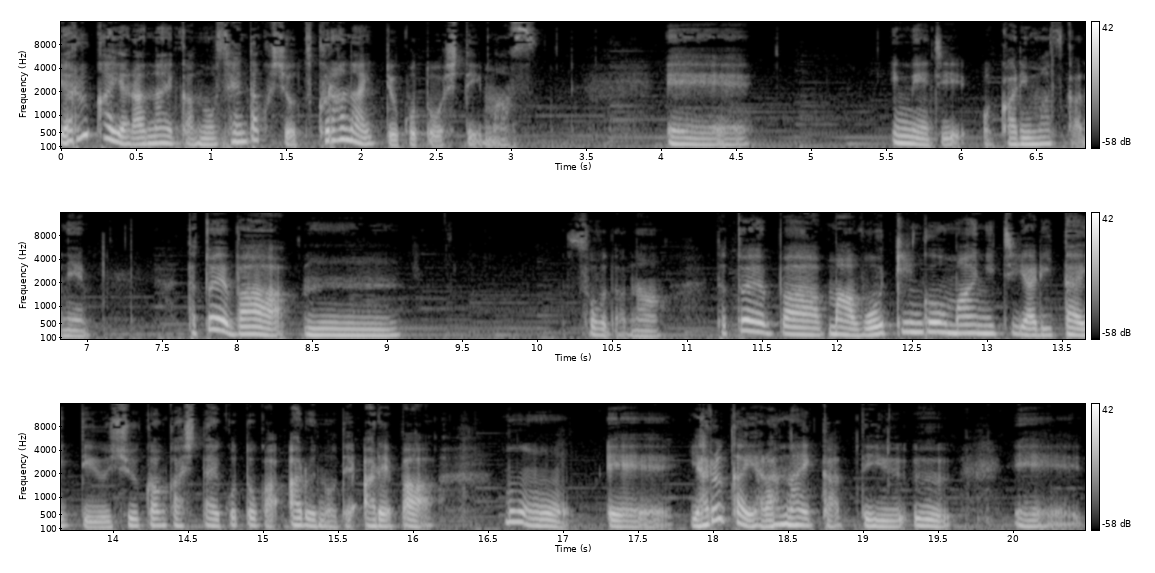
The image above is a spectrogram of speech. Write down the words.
やるかやらないかの選択肢を作らないっていうことをしています。えー、イメージわかりますかね？例えばうんそうだな例えばまあウォーキングを毎日やりたいっていう習慣化したいことがあるのであればもうえー、やるかやらないかっていう、え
